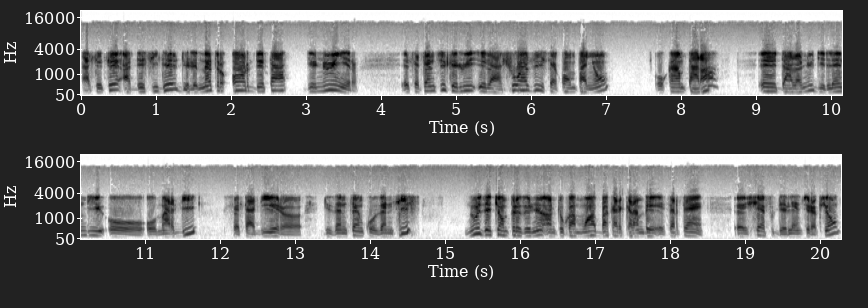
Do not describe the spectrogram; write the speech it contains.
ACT a décidé de le mettre hors d'état de nuire. Et c'est ainsi que lui, il a choisi ses compagnons au camp Para. Et dans la nuit du lundi au, au mardi, c'est-à-dire euh, du 25 au 26, nous étions prévenus, en tout cas moi, Bakar Karambe et certains euh, chefs de l'insurrection,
